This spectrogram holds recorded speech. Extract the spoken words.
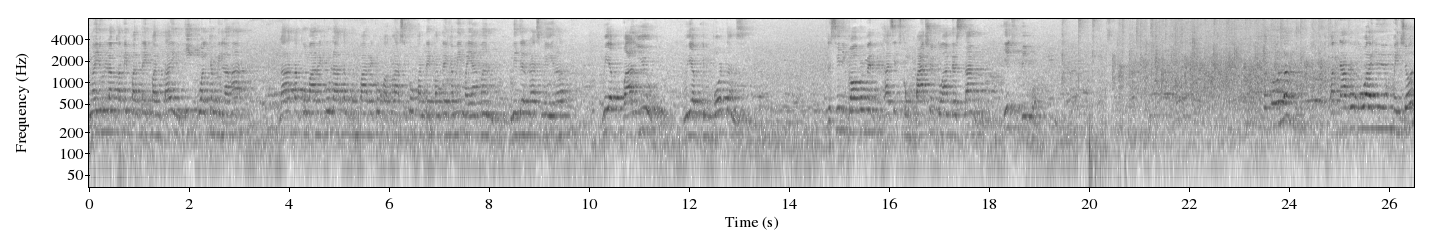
ngayon lang kami pantay-pantay, equal kami lahat. Lahat ng kumare ko, lahat ng kumpare ko, kaklase ko, pantay-pantay kami, mayaman, middle class, mahirap. We have value. We have importance. The city government has its compassion to understand its people. Totoo lang. Pag nakukuha nyo yung pension,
